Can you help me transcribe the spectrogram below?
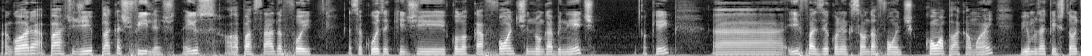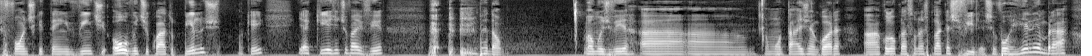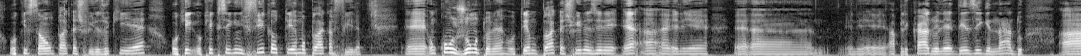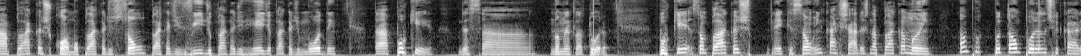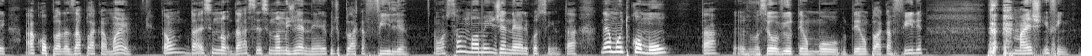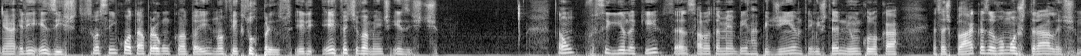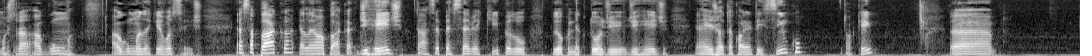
Agora a parte de placas filhas, é isso? A aula passada foi essa coisa aqui de colocar fonte no gabinete, ok? Ah, e fazer a conexão da fonte com a placa-mãe. Vimos a questão de fonte que tem 20 ou 24 pinos, ok? E aqui a gente vai ver, perdão, vamos ver a, a, a, montagem agora, a colocação das placas filhas. Eu vou relembrar o que são placas filhas, o que é, o que, o que, significa o termo placa filha. É um conjunto, né? O termo placas filhas ele é, ele é, é ele é aplicado, ele é designado a placas como placa de som, placa de vídeo, placa de rede, placa de modem, tá? Por que dessa nomenclatura? Porque são placas né, que são encaixadas na placa mãe. Então por, então, por elas ficarem acopladas à placa mãe, então dá esse, dá -se esse nome genérico de placa filha. Então, é só um nome genérico assim, tá? Não é muito comum, tá? Você ouviu o termo, o termo placa filha, mas enfim, é, ele existe. Se você encontrar por algum canto aí, não fique surpreso. Ele efetivamente existe. Então, seguindo aqui, essa aula também é bem rapidinha, não tem mistério nenhum em colocar essas placas. Eu vou mostrá-las, mostrar alguma, algumas aqui a vocês. Essa placa, ela é uma placa de rede, tá? Você percebe aqui pelo, pelo conector de, de rede RJ45, ok? Uh,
